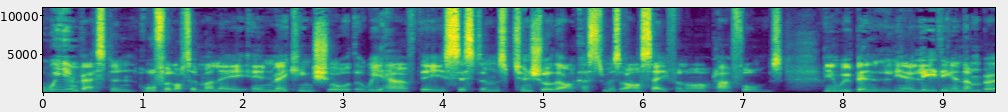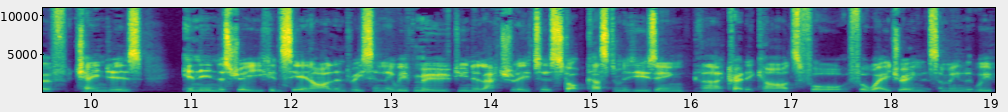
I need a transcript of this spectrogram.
We invest an awful lot of money in making sure that we have the systems to ensure that our customers are safe on our platforms. You know, we've been you know, leading a number of changes in the industry. You can see in Ireland recently, we've moved unilaterally to stop customers using uh, credit cards for, for wagering. That's something that we've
